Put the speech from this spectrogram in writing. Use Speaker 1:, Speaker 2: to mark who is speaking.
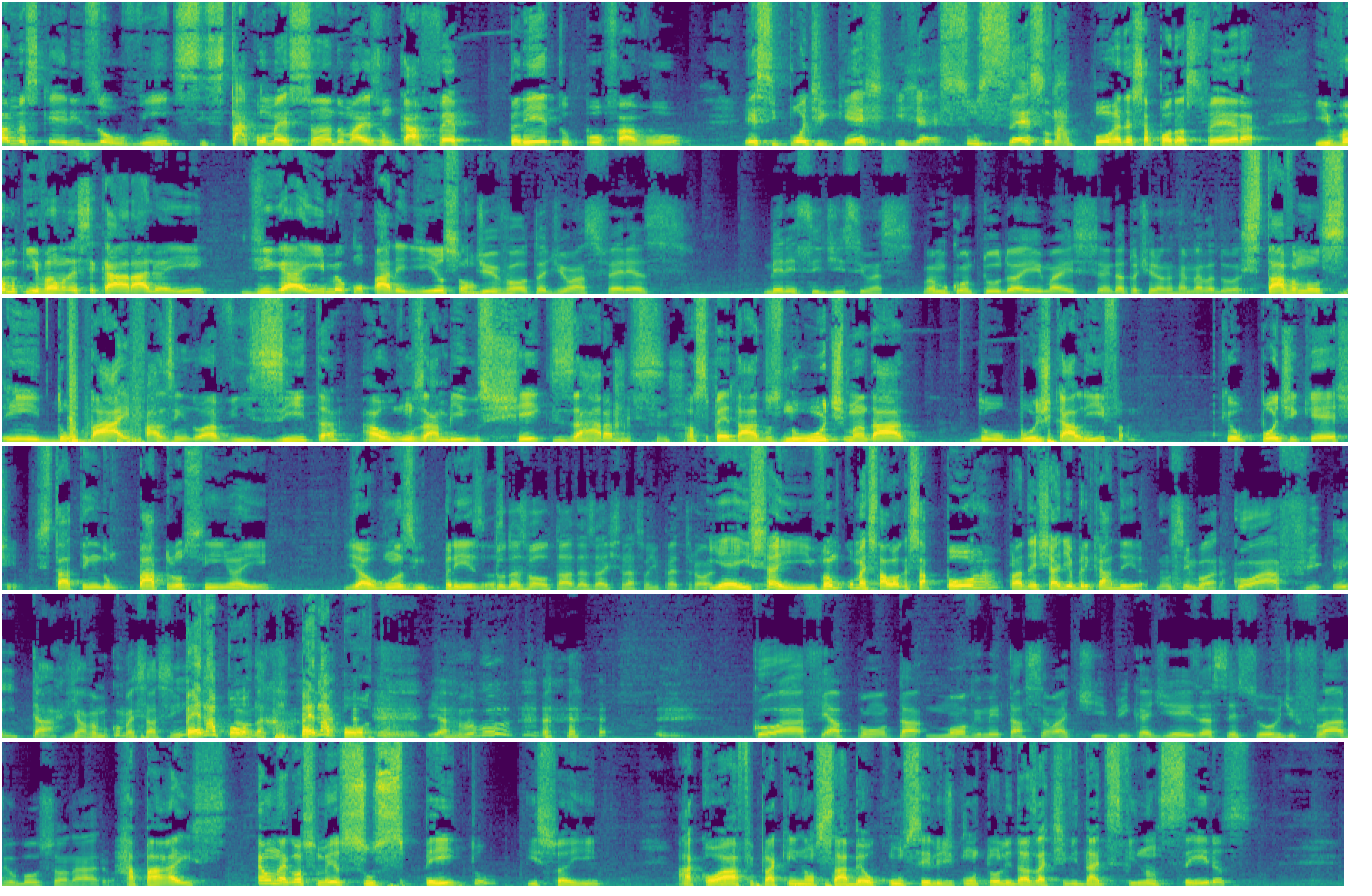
Speaker 1: Fala, meus queridos ouvintes, está começando mais um Café Preto, por favor. Esse podcast que já é sucesso na porra dessa podosfera. E vamos que vamos nesse caralho aí. Diga aí, meu compadre Dilson.
Speaker 2: De volta de umas férias merecidíssimas. Vamos com tudo aí, mas eu ainda tô tirando remela do olho.
Speaker 1: Estávamos em Dubai fazendo uma visita a alguns amigos sheiks árabes hospedados no último andar do Burj Khalifa, que o podcast está tendo um patrocínio aí de algumas empresas.
Speaker 2: Todas voltadas à extração de petróleo.
Speaker 1: E é isso aí. Vamos começar logo essa porra pra deixar de brincadeira.
Speaker 2: Vamos embora. Coaf. Eita, já vamos começar assim?
Speaker 1: Pé na porta. Pé na porta.
Speaker 2: já vamos. Coaf aponta movimentação atípica de ex-assessor de Flávio Bolsonaro.
Speaker 1: Rapaz, é um negócio meio suspeito isso aí. A COAF, para quem não sabe, é o Conselho de Controle das Atividades Financeiras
